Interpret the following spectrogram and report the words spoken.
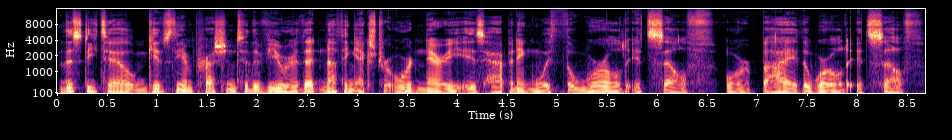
This detail gives the impression to the viewer that nothing extraordinary is happening with the world itself or by the world itself.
